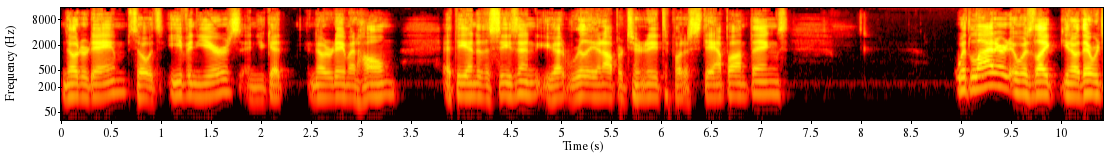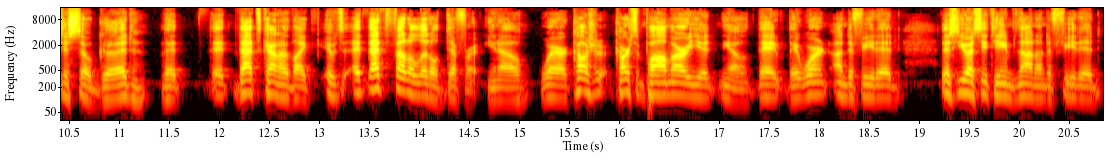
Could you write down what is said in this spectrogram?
Notre Dame, so it's even years, and you get Notre Dame at home at the end of the season. You got really an opportunity to put a stamp on things. With Leinart, it was like you know they were just so good that it, that's kind of like it was. It, that felt a little different, you know. Where Carson Palmer, you you know they they weren't undefeated. This USC team's not undefeated,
